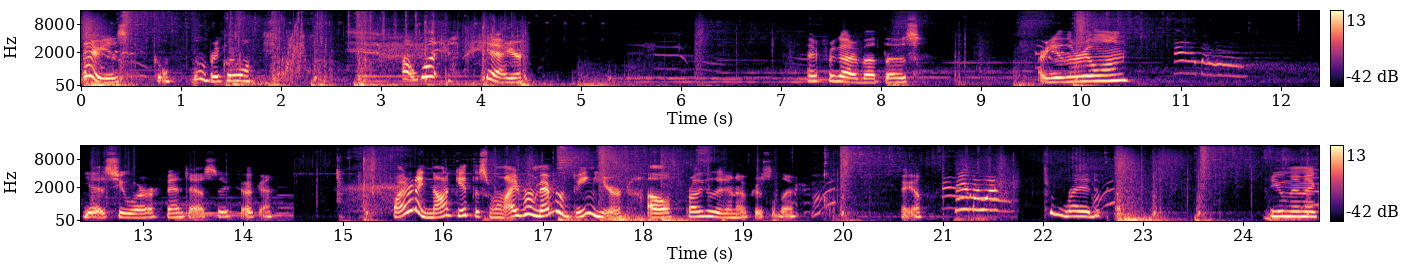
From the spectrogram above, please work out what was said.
There he is. Cool. Little breakaway wall. Oh what? Get out of here. I forgot about those. Are you the real one? Yes, you are. Fantastic. Okay. Why did I not get this one? I remember being here. Oh, probably because I didn't have crystal there. There you go. Red. You mimic.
